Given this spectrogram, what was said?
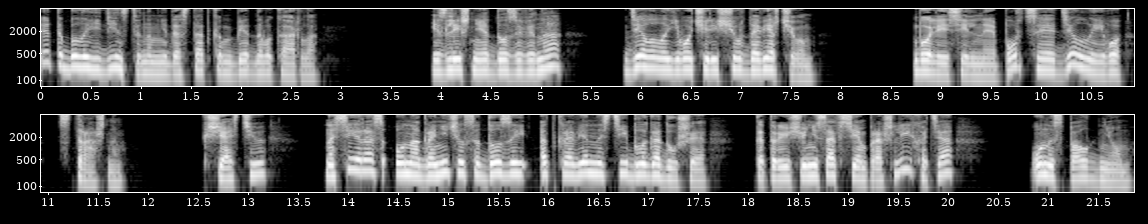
Это было единственным недостатком бедного Карла. Излишняя доза вина делала его чересчур доверчивым. Более сильная порция делала его страшным. К счастью, на сей раз он ограничился дозой откровенности и благодушия, которые еще не совсем прошли, хотя он и спал днем.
